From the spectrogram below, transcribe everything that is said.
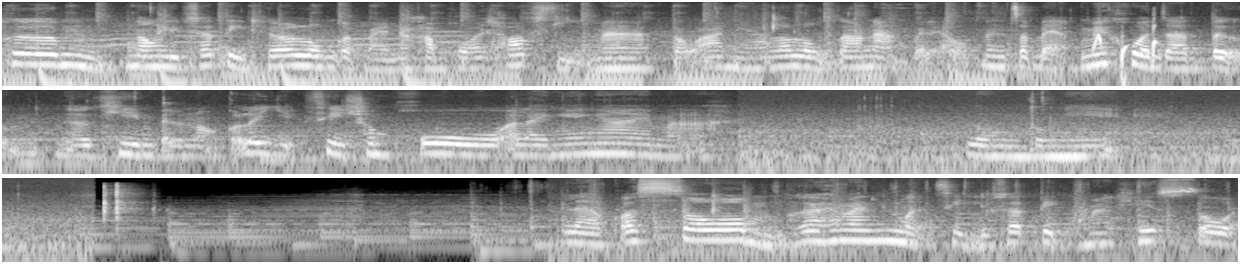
เพิ่มน้องลิปสติกที่เราลงกันไปนะคะ เพราะว่าชอบสีมาก แต่ว่าอันเนี้ยเราลงเต้านางไปแล้ว มันจะแบบไม่ควรจะเติมเนื้อครีมไปแล้วเนาะก็เลยหยิบสีชมพูอะไรง่าย ๆ มา ลงตรงนี้ แล้วก็ส้มเพื่อให้มันเหมือนสีลิปสติกมากที่สุด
